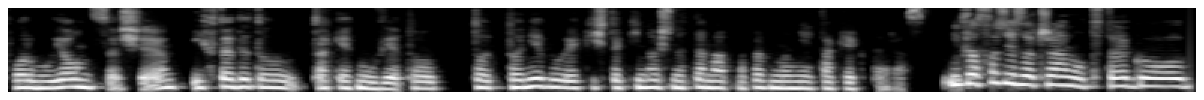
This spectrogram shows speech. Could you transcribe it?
formujące się i wtedy to, tak jak mówię, to, to, to nie był jakiś taki nośny temat, na pewno nie tak jak teraz. I w zasadzie zaczęłam od tego,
